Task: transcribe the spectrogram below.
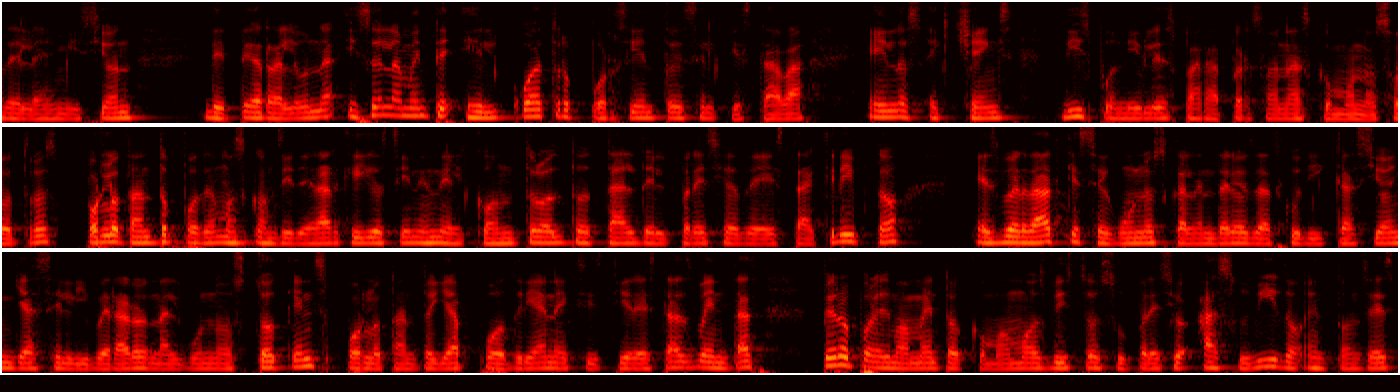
de la emisión de Terra Luna y solamente el 4% es el que estaba en los exchanges disponibles para personas como nosotros. Por lo tanto, podemos considerar que ellos tienen el control total del precio de esta cripto. Es verdad que según los calendarios de adjudicación ya se liberaron algunos tokens, por lo tanto ya podrían existir estas ventas, pero por el momento, como hemos visto, su precio ha subido, entonces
